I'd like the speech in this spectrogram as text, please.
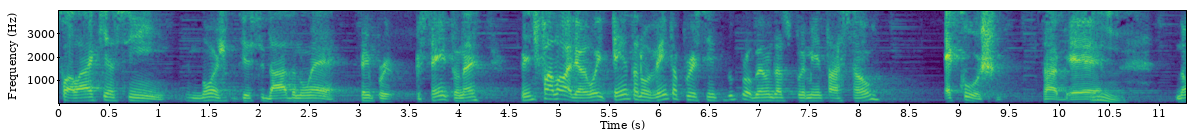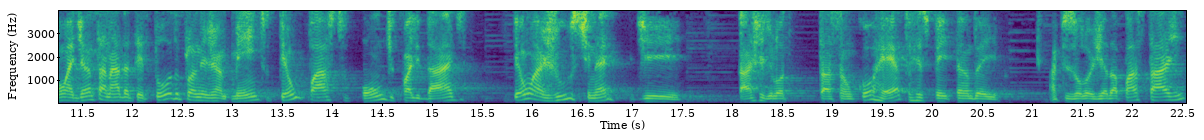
falar que, assim, lógico que esse dado não é 100%, né? A gente fala, olha, 80%, 90% do problema da suplementação é coxo, sabe? É, hum. Não adianta nada ter todo o planejamento, ter um pasto bom, de qualidade, ter um ajuste, né, de taxa de lotação correto, respeitando aí a fisiologia da pastagem,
